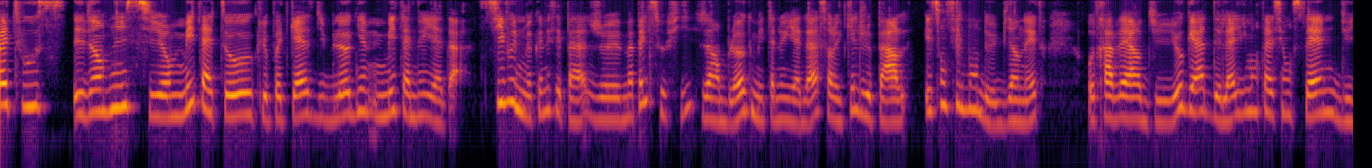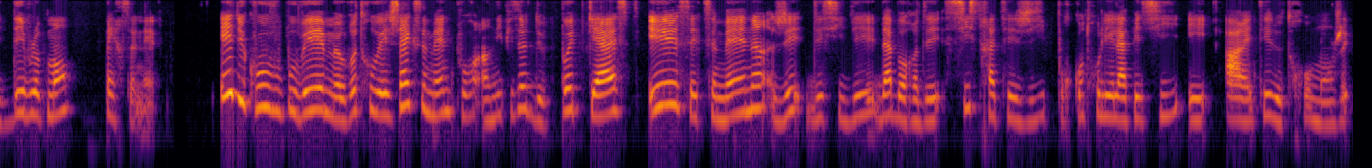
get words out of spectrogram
à tous et bienvenue sur Metatalk, le podcast du blog Metanoyada. Si vous ne me connaissez pas, je m'appelle Sophie, j'ai un blog Metanoyada sur lequel je parle essentiellement de bien-être au travers du yoga, de l'alimentation saine, du développement personnel. Et du coup, vous pouvez me retrouver chaque semaine pour un épisode de podcast. Et cette semaine, j'ai décidé d'aborder 6 stratégies pour contrôler l'appétit et arrêter de trop manger.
